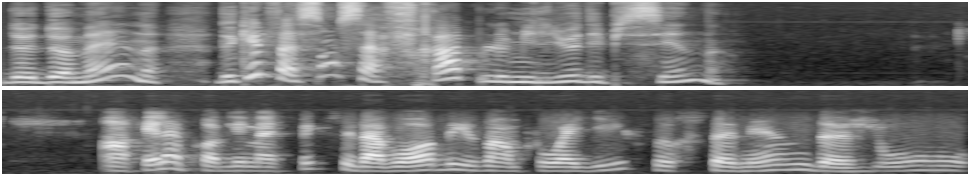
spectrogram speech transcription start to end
de domaines, de quelle façon ça frappe le milieu des piscines? En fait, la problématique c'est d'avoir des employés sur semaine de jour,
